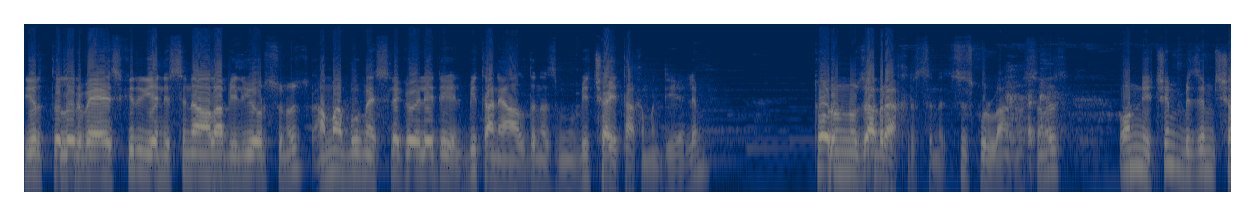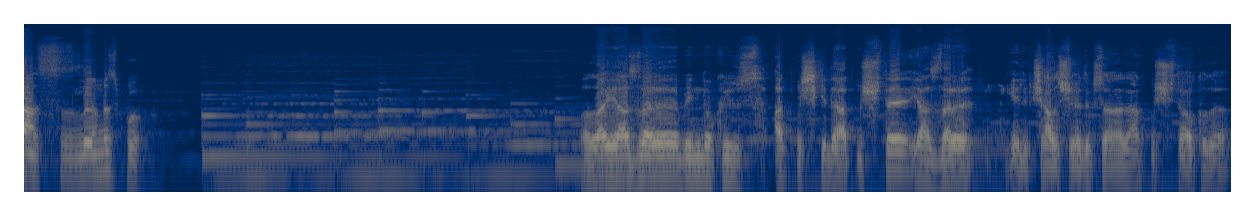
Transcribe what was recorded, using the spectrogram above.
yırtılır ve eskir. Yenisini alabiliyorsunuz. Ama bu meslek öyle değil. Bir tane aldınız bir çay takımı diyelim. Torununuza bırakırsınız. Siz kullanırsınız. Onun için bizim şanssızlığımız bu. Vallahi yazları 1962'de 63'te yazları gelip çalışıyorduk. Sonra da 63'te okulu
